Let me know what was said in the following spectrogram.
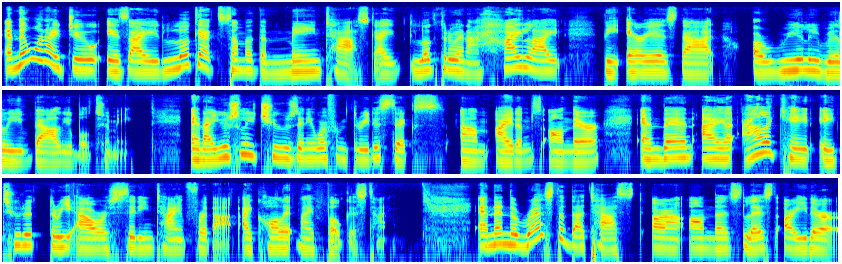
And then what I do is I look at some of the main tasks. I look through and I highlight the areas that are really, really valuable to me. And I usually choose anywhere from three to six um, items on there. And then I allocate a two to three hour sitting time for that. I call it my focus time. And then the rest of the tasks are on this list are either,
